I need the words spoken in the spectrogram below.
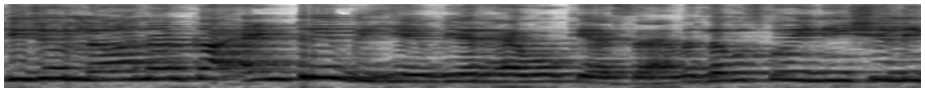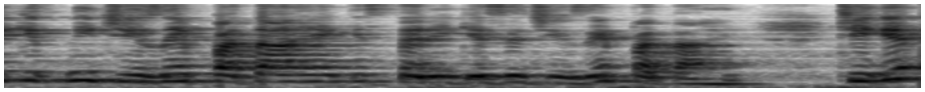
कि जो लर्नर का एंट्री बिहेवियर है वो कैसा है। मतलब उसको इनिशियली कितनी चीज़ें पता है, किस तरीके से चीज़ें पता है। ठीक है?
